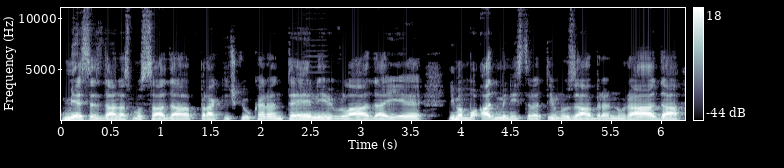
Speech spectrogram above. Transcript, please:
Mjesec dana smo sada praktički u karanteni, vlada je, imamo administrativnu zabranu rada,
